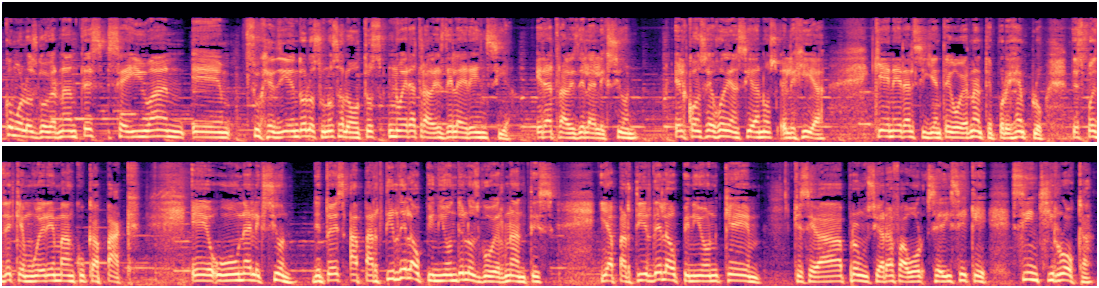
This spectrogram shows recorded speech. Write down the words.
Como los gobernantes se iban eh, sucediendo los unos a los otros, no era a través de la herencia, era a través de la elección. El Consejo de Ancianos elegía quién era el siguiente gobernante. Por ejemplo, después de que muere Manco Capac, eh, hubo una elección. Entonces, a partir de la opinión de los gobernantes y a partir de la opinión que, que se va a pronunciar a favor, se dice que Sinchi Roca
